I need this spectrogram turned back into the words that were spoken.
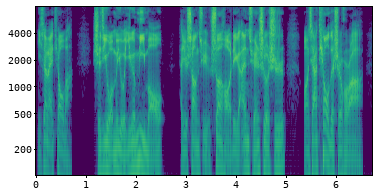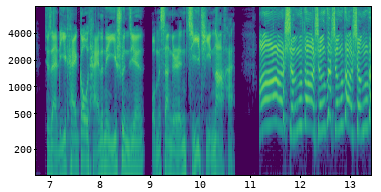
你先来跳吧。实际我们有一个密谋，他就上去拴好这个安全设施，往下跳的时候啊，就在离开高台的那一瞬间，我们三个人集体呐喊：“啊，绳子，绳子，绳子，绳子！”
